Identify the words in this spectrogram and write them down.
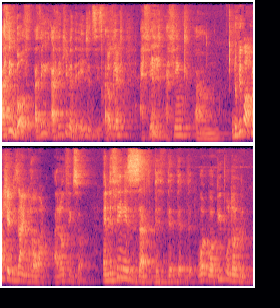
I think both. I think I think even the agencies. I Okay. think I think I think um, Do people appreciate design? Number no, one. I don't think so. And the thing is, is that the, the, the, what, what people don't,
